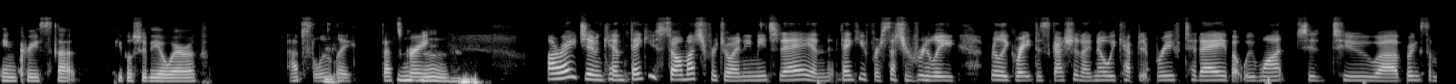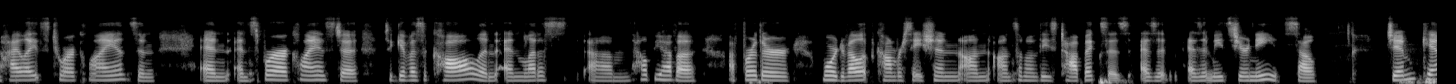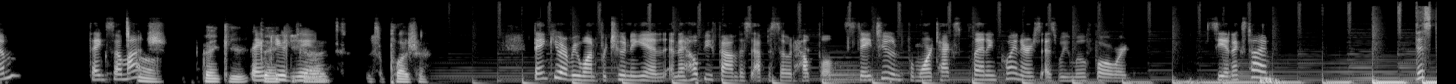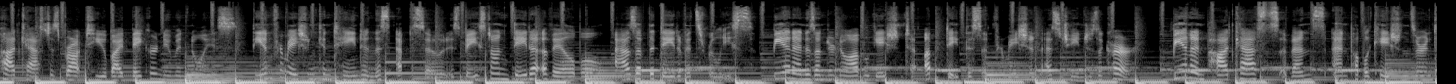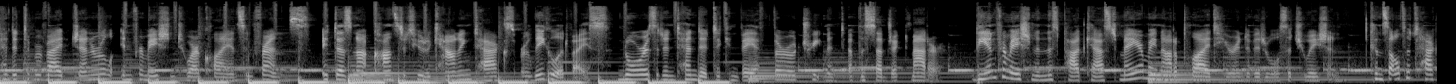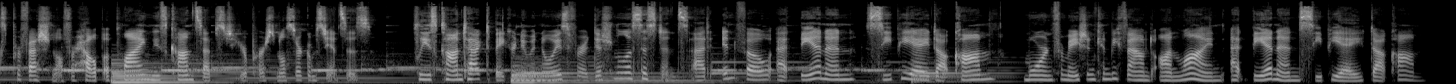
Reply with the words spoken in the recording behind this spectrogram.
increase that people should be aware of. Absolutely. That's great. Mhm. All right, Jim Kim, thank you so much for joining me today. And thank you for such a really, really great discussion. I know we kept it brief today, but we want to, to uh, bring some highlights to our clients and, and, and spur our clients to, to give us a call and, and let us um, help you have a, a further, more developed conversation on, on some of these topics as, as, it, as it meets your needs. So, Jim, Kim, thanks so much. Thank you. Thank you, guys. Jean. It's a pleasure. Thank you, everyone, for tuning in, and I hope you found this episode helpful. Stay tuned for more tax planning pointers as we move forward. See you next time. This podcast is brought to you by Baker Newman Noyes. The information contained in this episode is based on data available as of the date of its release. BNN is under no obligation to update this information as changes occur. BNN podcasts, events, and publications are intended to provide general information to our clients and friends. It does not constitute accounting, tax, or legal advice, nor is it intended to convey a thorough treatment of the subject matter. The information in this podcast may or may not apply to your individual situation. Consult a tax professional for help applying these concepts to your personal circumstances. Please contact Baker Newman Noyes for additional assistance at info at bnncpa.com. More information can be found online at bnncpa.com.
